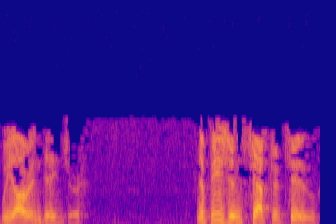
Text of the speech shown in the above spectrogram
we are in danger. Ephesians chapter 2,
